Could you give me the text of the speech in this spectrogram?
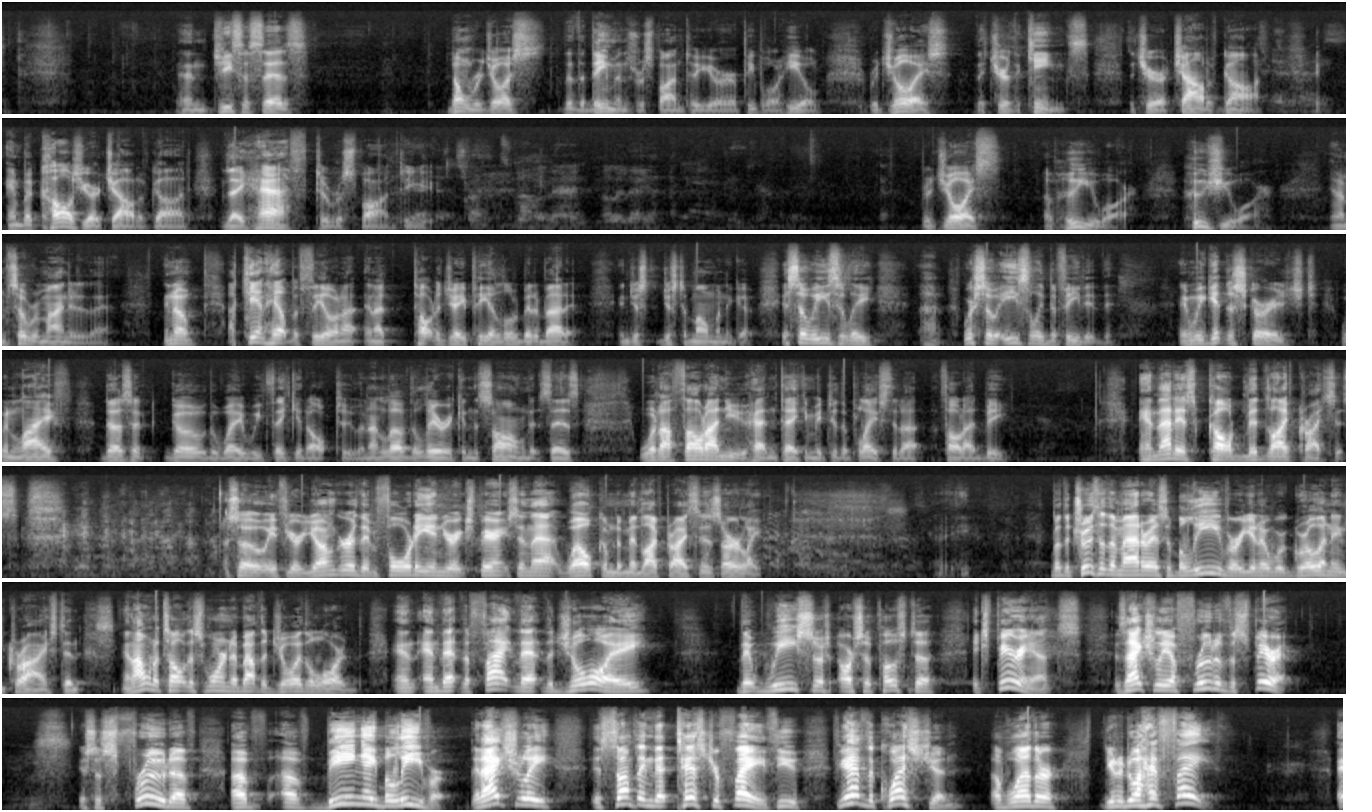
And Jesus says, Don't rejoice that the demons respond to you or people are healed. Rejoice that you're the kings, that you're a child of God. And because you're a child of God, they have to respond to you. Rejoice of who you are, whose you are. And I'm so reminded of that. You know, I can't help but feel, and I, and I talked to JP a little bit about it in just, just a moment ago. It's so easily, uh, we're so easily defeated. And we get discouraged when life doesn't go the way we think it ought to. And I love the lyric in the song that says, What I thought I knew hadn't taken me to the place that I thought I'd be. And that is called midlife crisis. So if you're younger than 40 and you're experiencing that, welcome to midlife crisis early. But the truth of the matter, as a believer, you know, we're growing in Christ. And, and I want to talk this morning about the joy of the Lord and, and that the fact that the joy that we are supposed to experience is actually a fruit of the Spirit. It's this fruit of, of, of being a believer that actually is something that tests your faith. You, if you have the question of whether, you know, do I have faith?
